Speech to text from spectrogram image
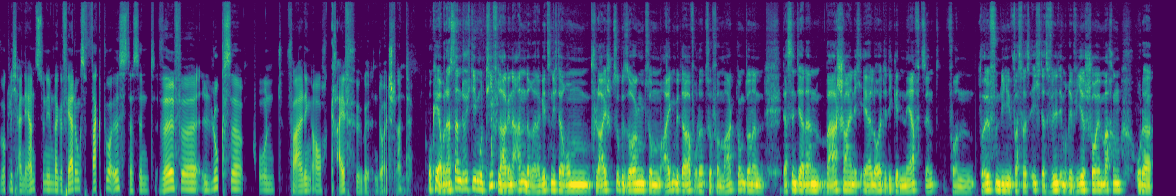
wirklich ein ernstzunehmender Gefährdungsfaktor ist. Das sind Wölfe, Luchse und vor allen Dingen auch Greifvögel in Deutschland. Okay, aber das ist dann durch die Motivlage eine andere. Da geht es nicht darum, Fleisch zu besorgen zum Eigenbedarf oder zur Vermarktung, sondern das sind ja dann wahrscheinlich eher Leute, die genervt sind von Wölfen, die, was weiß ich, das Wild im Revier scheu machen oder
